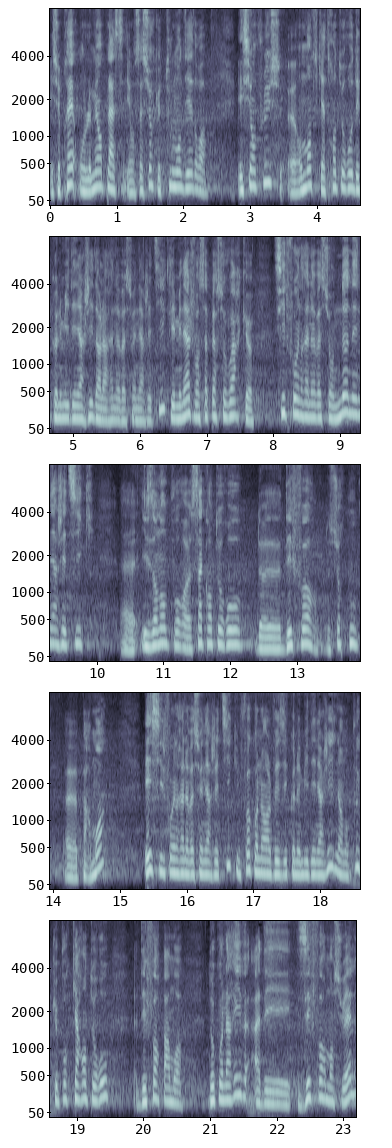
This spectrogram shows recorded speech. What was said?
Et ce prêt, on le met en place et on s'assure que tout le monde y ait droit. Et si en plus on montre qu'il y a 30 euros d'économie d'énergie dans la rénovation énergétique, les ménages vont s'apercevoir que s'il faut une rénovation non énergétique, euh, ils en ont pour 50 euh, euros d'effort, de, surcoût par mois. Et s'il faut une rénovation énergétique, une fois qu'on a enlevé les économies d'énergie, ils n'en ont plus que pour 40 euros d'effort par mois. Donc on arrive à des efforts mensuels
